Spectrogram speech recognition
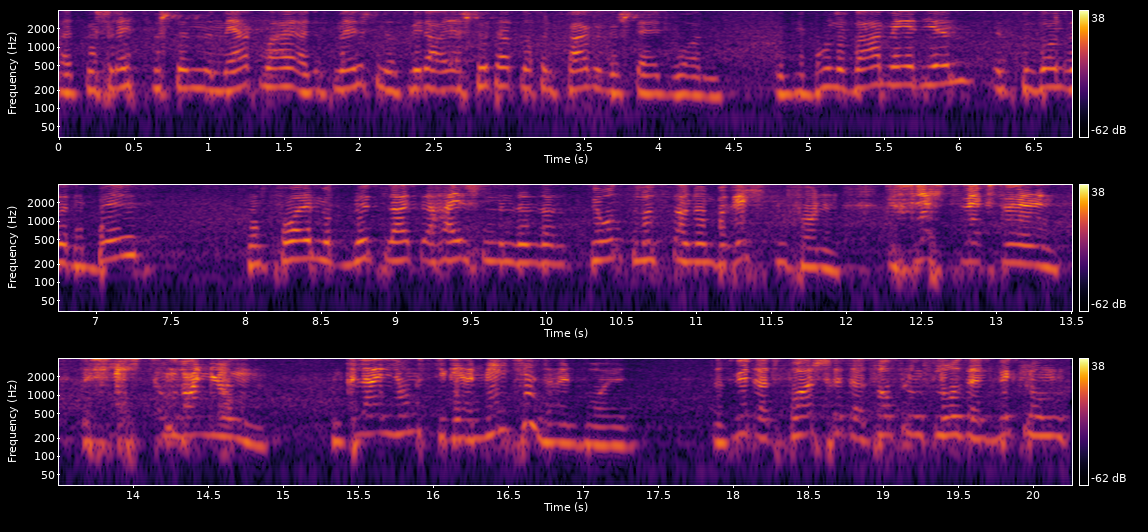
als geschlechtsbestimmenden Merkmal eines Menschen ist weder erschüttert noch in Frage gestellt worden. Und die Boulevardmedien, insbesondere die Bild, sind voll mit mitleidserheischenden, sensationslüsternen Berichten von Geschlechtswechseln, Geschlechtsumwandlungen und kleinen Jungs, die gern Mädchen sein wollen. Das wird als Fortschritt, als hoffnungslose Entwicklung,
